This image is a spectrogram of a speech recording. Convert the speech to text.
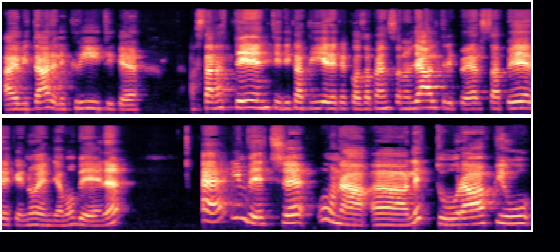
a, evitare le critiche, a stare attenti di capire che cosa pensano gli altri per sapere che noi andiamo bene, è invece una uh, lettura più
